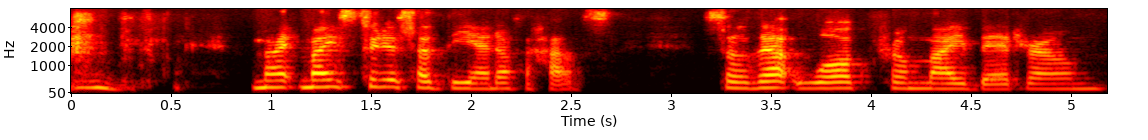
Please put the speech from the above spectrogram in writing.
my, my studio is at the end of a house. So that walk from my bedroom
